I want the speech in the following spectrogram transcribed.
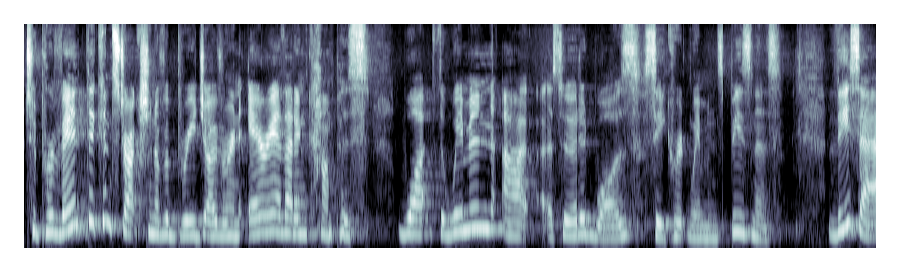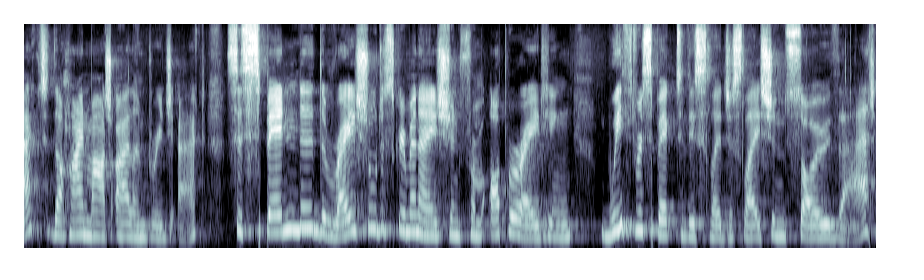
to prevent the construction of a bridge over an area that encompassed what the women uh, asserted was secret women's business. This act, the Hindmarsh Island Bridge Act, suspended the racial discrimination from operating with respect to this legislation so that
